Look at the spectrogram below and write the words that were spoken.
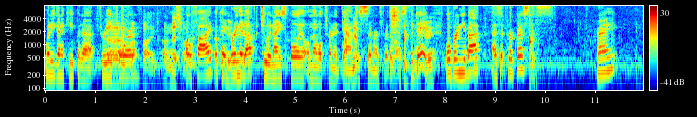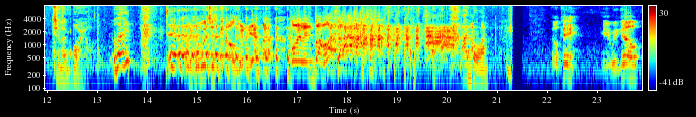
What are you gonna keep it at? Three, Uh, four? well, five on this one. Oh, five? Okay, Yeah. bring it up to a nice boil and then we'll turn it down to simmer for the rest of the day. Okay. We'll bring you back as it progresses. Right? Chill and boil. What? Like the witch's cauldron, yeah. Boiling bubble. I'm going. okay, here we go.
